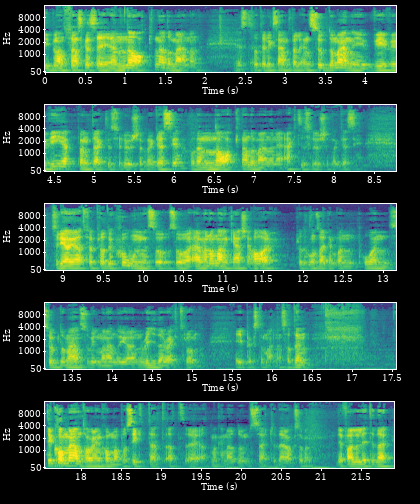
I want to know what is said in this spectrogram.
ibland svenska säger, den nakna domänen. Så till exempel en subdomän är ju www.activesolution.se och den nakna domänen är activesolution.se. Så det gör ju att för produktion, så, så även om man kanske har produktionssajten på en, på en subdomän så vill man ändå göra en redirect från Apex-domänen. Så att den, det kommer antagligen komma på sikt att, att, eh, att man kan ha dumstarter där också. Men det faller lite där.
